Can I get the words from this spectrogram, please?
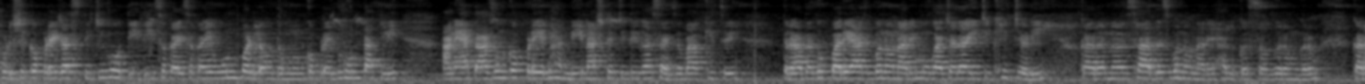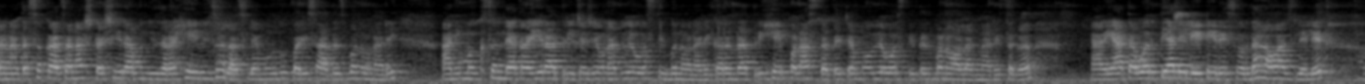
थोडीशी कपडे जास्तीची होती. ती सकाळी सकाळी ऊन पडलं होतं म्हणून कपडे धुवून टाकली. आणि आता अजून कपडे भांडी नाश्त्याची ती घासायचं बाकीचे तर आता दुपारी आज बनवणारी मुगाच्या डाळीची खिचडी कारण साधंच बनवणार आहे हलकंसं गरम गरम कारण आता सकाळचा नाश्ता शिरा म्हणजे जरा हेवी झाला असल्यामुळे दुपारी साधंच बनवणार आहे. आणि मग संध्याकाळी रात्रीच्या जेवणात व्यवस्थित बनवणार आहे. कारण रात्री हे पण असतं त्याच्यामुळे व्यवस्थितच बनवावं लागणार आहे सगळं. आणि आता वरती आलेले टेरेसवर दहा वाजलेले आहेत.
